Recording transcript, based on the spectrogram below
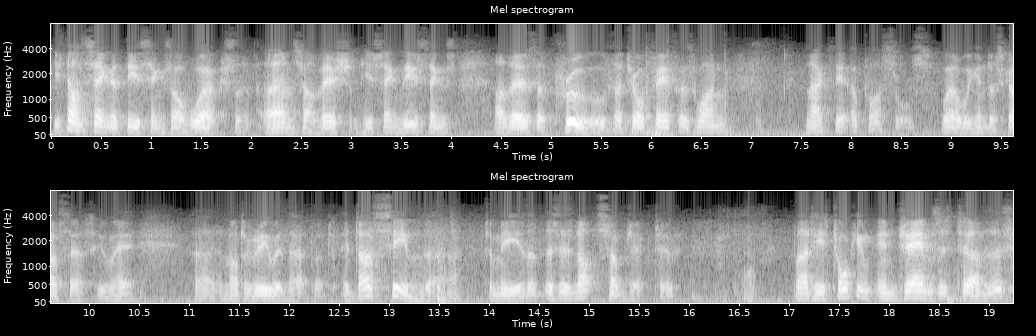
He's not saying that these things are works that earn salvation. He's saying these things are those that prove that your faith was one like the apostles. Well, we can discuss that. You may uh, not agree with that, but it does seem there to me that this is not subjective, but he's talking in James's terms. This,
